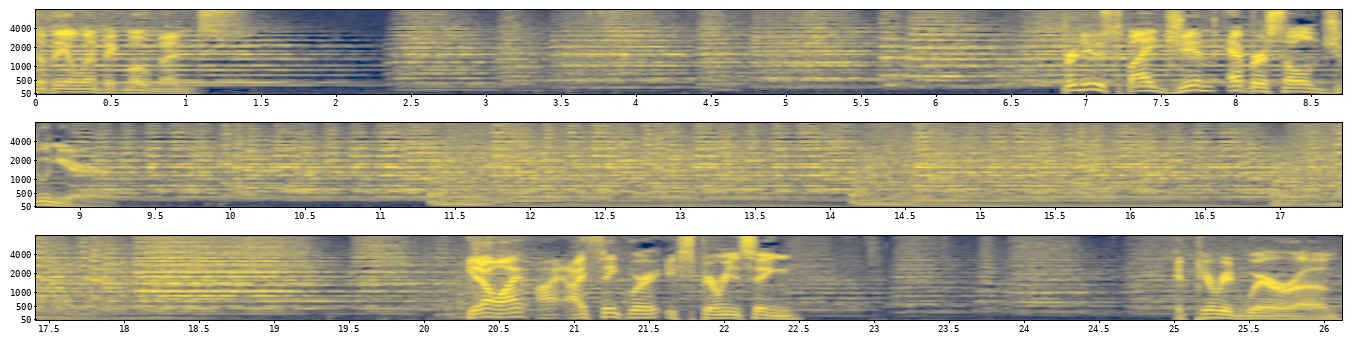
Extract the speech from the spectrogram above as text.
of the Olympic movement. Produced by Jim Ebersol Jr. You know, I, I, I think we're experiencing a period where um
